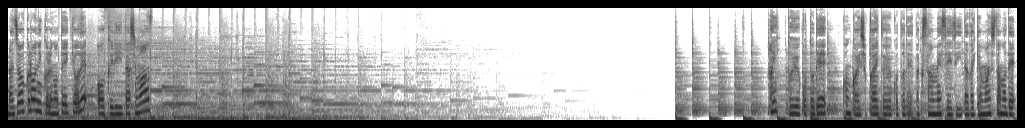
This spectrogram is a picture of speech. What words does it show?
ラジオクロニクルの提供でお送りいたします。はいということで今回初回ということでたくさんメッセージいただけましたので、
